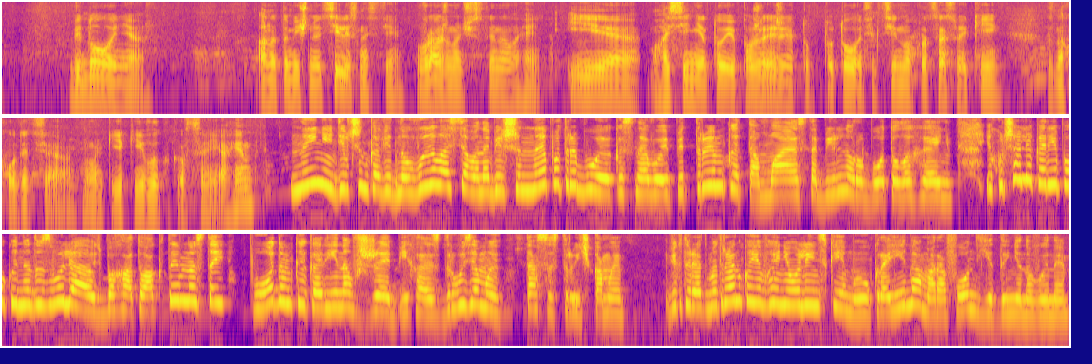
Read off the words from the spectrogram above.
відновлення анатомічної цілісності враженої частини легень і гасіння тої пожежі, тобто того інфекційного процесу, який знаходиться, ну, який, викликав цей агент. Нині дівчинка відновилася, вона більше не потребує кисневої підтримки та має стабільну роботу легень. І хоча лікарі поки не дозволяють багато активностей, подумки Каріна вже бігає з друзями та сестричками. Вікторія Дмитренко, Євгеній Олінський. Ми Україна. Марафон. Єдині новини.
